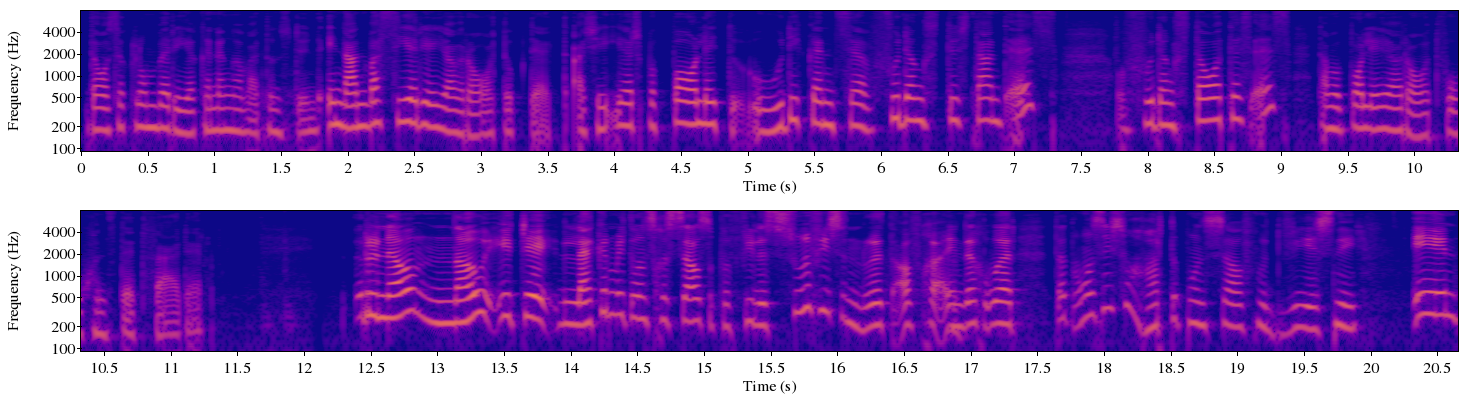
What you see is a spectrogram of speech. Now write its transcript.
daar's 'n klomp berekeninge wat ons doen en dan baseer jy jou raad op dit. As jy eers bepaal het hoe die kind se voedingstoestand is of voedingsstatus is, dan bepaal jy jou raad volgens dit verder. Ronel, nou het jy lekker met ons gesels op 'n filosofiese noot afgeëindig oor dat ons nie so hard op onsself moet wees nie. En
